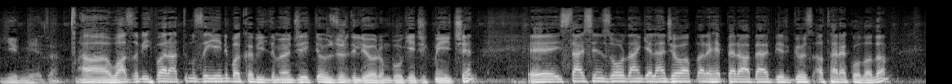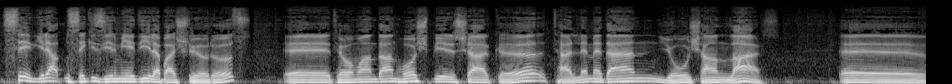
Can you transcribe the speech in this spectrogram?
27. Aa, WhatsApp ihbar hattımıza yeni bakabildim. Öncelikle özür diliyorum bu gecikme için. Ee, isterseniz oradan gelen cevaplara hep beraber bir göz atarak olalım. Sevgili 6827 ile başlıyoruz. Ee, Teoman'dan hoş bir şarkı terlemeden yoğuşanlar. Ee,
